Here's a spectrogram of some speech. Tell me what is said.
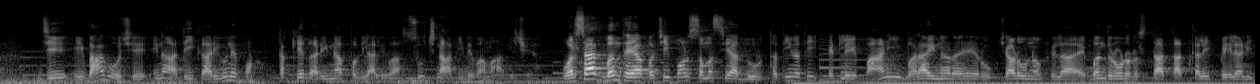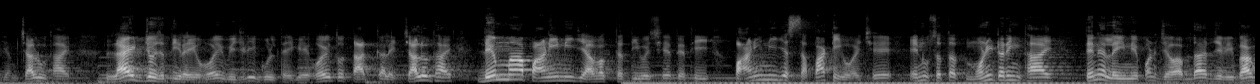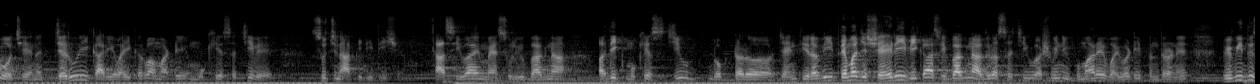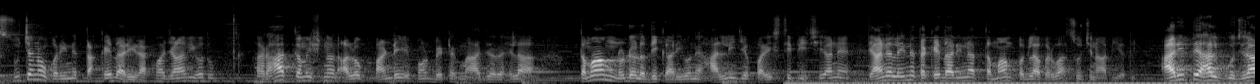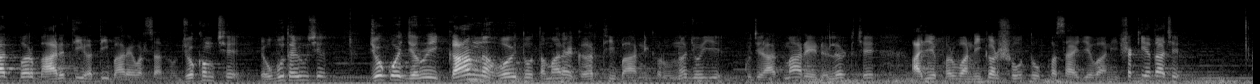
જે વિભાગો છે, એના અધિકારીઓને પણ તકેદારીના પગલાં લેવા સૂચના આપી દેવામાં આવી છે. વરસાદ બંધ થયા પછી પણ સમસ્યા દૂર થતી નથી. એટલે પાણી ભરાઈ ન રહે, રોગચાળો ન ફેલાય, બંધ રોડ રસ્તા તાત્કાલિક પહેલાંની જેમ ચાલુ થાય. લાઇટ જો જતી રહી હોય, વીજળી ગુલ થઈ ગઈ હોય, તો તાત્કાલિક ચાલુ થાય. ડેમમાં પાણીની જે આવક થતી હોય છે, તેથી પાણીની જે સપાટી હોય છે, એનું સતત મોનિટરિંગ થાય. તેને લઈને પણ જવાબદાર જે વિભાગો છે, એને જરૂરી કાર્યવાહી કરવા માટે મુખ્ય સચિવે સૂચના આપી દીધી છે. આ સિવાય મહેસૂલ વિભાગના અધિક મુખ્ય સચિવ ડોક્ટર જયંતિ રવિ તેમજ શહેરી વિકાસ વિભાગના અગ્ર સચિવ અશ્વિની કુમારે વહીવટી તંત્રને વિવિધ સૂચનો કરીને તકેદારી રાખવા જણાવ્યું હતું. રાહત કમિશનર આલોક પાંડેએ પણ બેઠકમાં હાજર રહેલા તમામ નોડલ અધિકારીઓને હાલની જે પરિસ્થિતિ છે અને ધ્યાને લઈને તકેદારીના તમામ પગલાં ભરવા સૂચના આપી હતી. આ રીતે હાલ ગુજરાત પર ભારેથી અતિ ભારે વરસાદનું જોખમ છે એ ઊભું થયું છે. જો કોઈ જરૂરી કામ ન હોય તો તમારે ઘરથી બહાર નીકળવું ન જોઈએ. ગુજરાતમાં રેડ એલર્ટ છે. આજે ફરવા નીકળશો તો ફસાઈ જવાની શક્યતા છે.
